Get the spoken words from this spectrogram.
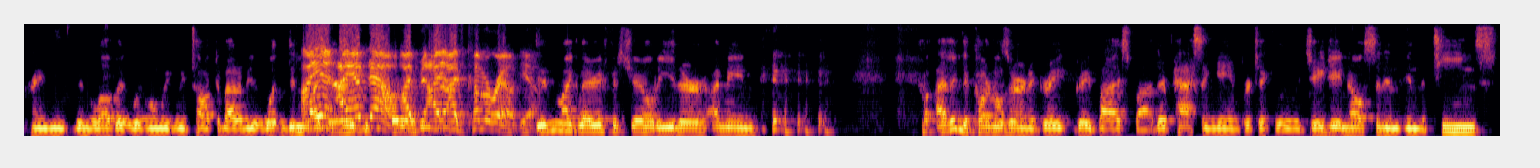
Crain didn't love it when we, we talked about him. What didn't I, like I am now. I've, I, I've come around. Yeah. didn't like Larry Fitzgerald either. I mean, I think the Cardinals are in a great, great buy spot. Their passing game, particularly J.J. Nelson in, in the teens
